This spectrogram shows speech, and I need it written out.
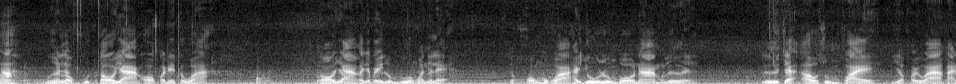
อะเหมือนเราขุดตอยางออกไปในตัวฮะตอยางก็จะไปรวมๆกันนั่นแหละเจ้าของบอกว่าให้โยนลงบ่อน้ำเลย หรือจะเอาสุมไฟ เดี๋ยวค่อยว่ากัน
